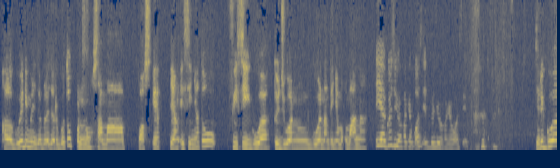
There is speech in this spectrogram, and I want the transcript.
Kalau gue di meja belajar gue tuh penuh sama post-it yang isinya tuh visi gue, tujuan gue nantinya mau ke mana. iya gue juga pakai post it gue juga pakai post it Jadi gue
